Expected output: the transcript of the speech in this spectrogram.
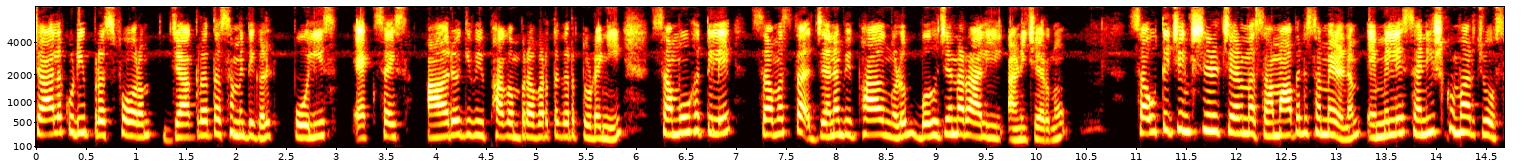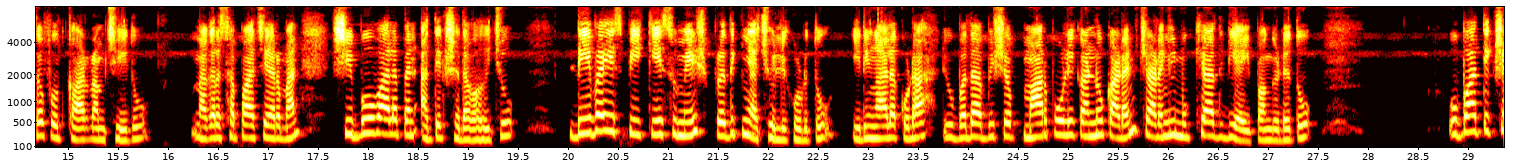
ചാലക്കുടി പ്രസ് ഫോറം ജാഗ്രതാ സമിതികൾ പോലീസ് എക്സൈസ് ആരോഗ്യ വിഭാഗം പ്രവർത്തകർ തുടങ്ങി സമൂഹത്തിലെ സമസ്ത ജനവിഭാഗങ്ങളും ബഹുജന റാലിയിൽ അണിചേർന്നു. സൗത്ത് ജംഗ്ഷനിൽ ചേർന്ന സമാപന സമ്മേളനം M L A Saneesh Kumar Joseph ഉദ്ഘാടനം ചെയ്തു. നഗരസഭാ ചെയർമാൻ ഷിബു വാലപ്പൻ അധ്യക്ഷത വഹിച്ചു. ഡിവൈഎസ്പി കെ സുമേഷ് പ്രതിജ്ഞ ചൊല്ലിക്കൊടുത്തു. ഇരിങ്ങാലക്കുട രൂപത ബിഷപ്പ് മാർപോളി കണ്ണുകാടൻ ചടങ്ങിൽ മുഖ്യാതിഥിയായി പങ്കെടുത്തു. ഉപാധ്യക്ഷ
